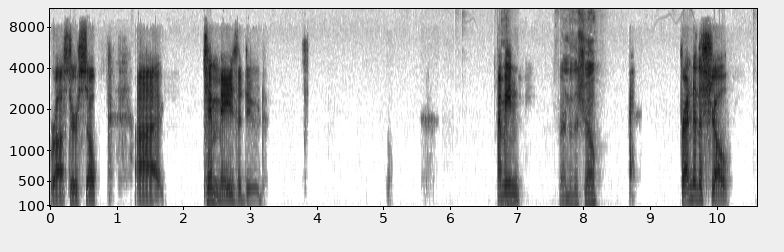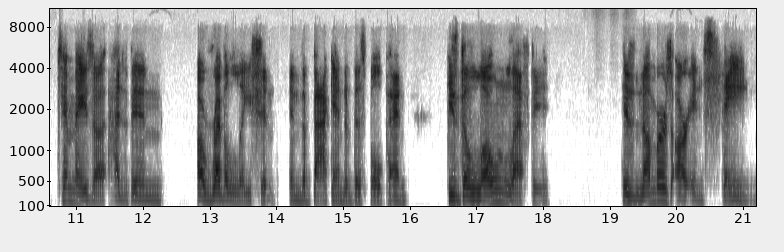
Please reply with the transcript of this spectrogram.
roster. So, uh, Tim a dude. I mean, friend of the show, friend of the show. Tim Mayza has been a revelation in the back end of this bullpen. He's the lone lefty. His numbers are insane.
